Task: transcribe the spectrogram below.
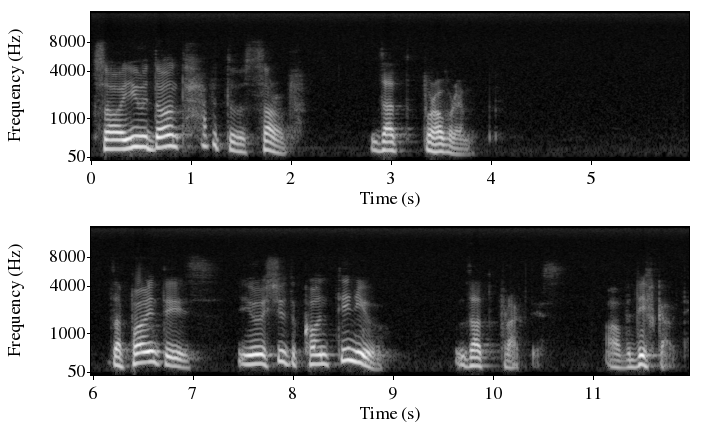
So you don't have to solve that problem. The point is, you should continue that practice of difficulty.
